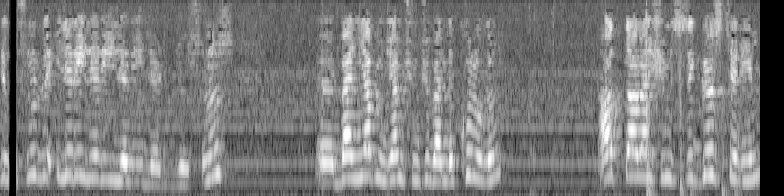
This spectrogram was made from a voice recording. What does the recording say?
diyorsunuz ve ileri ileri ileri ileri diyorsunuz. Ee, ben yapmayacağım çünkü bende kurulu. Hatta ben şimdi size göstereyim.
